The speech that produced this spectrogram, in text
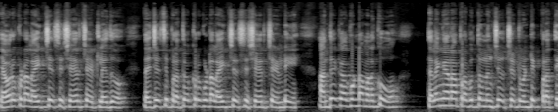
ఎవరు కూడా లైక్ చేసి షేర్ చేయట్లేదు. దయచేసి ప్రతి ఒక్కరు కూడా లైక్ చేసి షేర్ చేయండి. అంతేకాకుండా మనకు తెలంగాణ ప్రభుత్వం నుంచి వచ్చేటువంటి ప్రతి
